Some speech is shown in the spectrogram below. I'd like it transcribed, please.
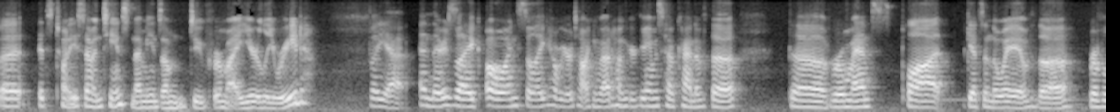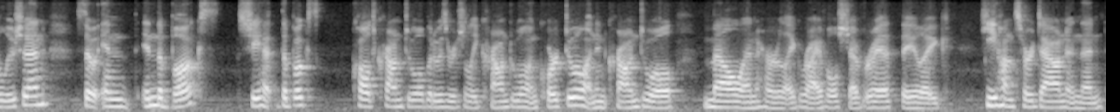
but it's 2017 so that means i'm due for my yearly read but yeah and there's like oh and so like how we were talking about hunger games how kind of the the romance plot gets in the way of the revolution so in in the books she had the books called Crown Duel, but it was originally Crown Duel and Court Duel. And in Crown Duel, Mel and her like rival Shevraeth, they like he hunts her down, and then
